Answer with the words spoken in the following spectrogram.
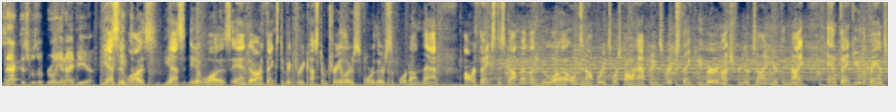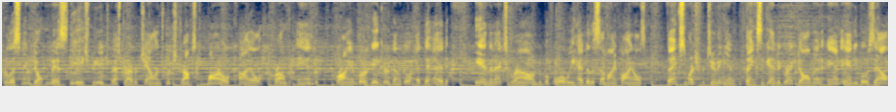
Zach, this was a brilliant idea. Yes, it was. Yes, it was. And our thanks to Victory Custom Trailers for their support on that. Our thanks to Scott Menlin, who uh, owns and operates Horsepower Happenings. Rich, thank you very much for your time here tonight. And thank you, the fans, for listening. Don't miss the HPH Best Driver Challenge, which drops tomorrow. Kyle Crump and Brian Bergacre are going to go head to head in the next round before we head to the semifinals. Thanks so much for tuning in. Thanks again to Greg Dahlman and Andy Bozell.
